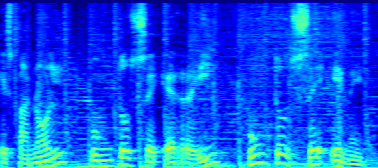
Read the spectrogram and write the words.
espanol.cri.cn.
